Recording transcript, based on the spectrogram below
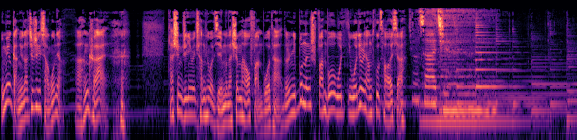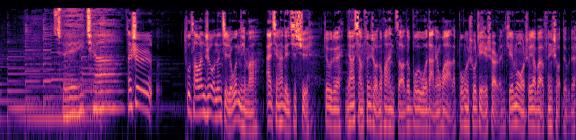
有没有感觉到，就是个小姑娘啊，很可爱。她甚至因为常听我节目，她生怕我反驳她，她说：“你不能反驳我，我就是想吐槽一下。”就再见。但是吐槽完之后能解决问题吗？爱情还得继续，对不对？你要想分手的话，你早都不会给我打电话了，不会说这些事儿了。你直接问我说要不要分手，对不对？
